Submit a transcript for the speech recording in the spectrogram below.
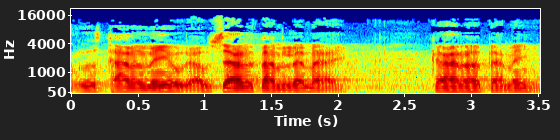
वो स्थान नहीं होगा। उच्चारण स्थान लेना है। कहाँ रहता नहीं।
